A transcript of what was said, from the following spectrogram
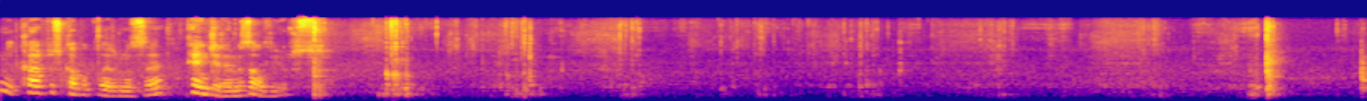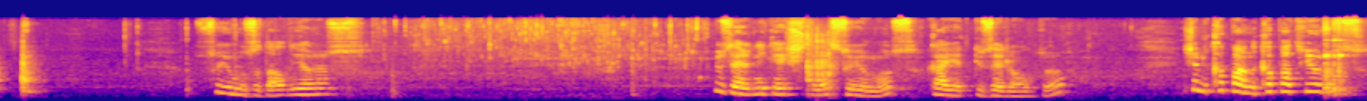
Şimdi karpuz kabuklarımızı tenceremize alıyoruz. Suyumuzu da alıyoruz. Üzerini geçti suyumuz. Gayet güzel oldu. Şimdi kapağını kapatıyoruz.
